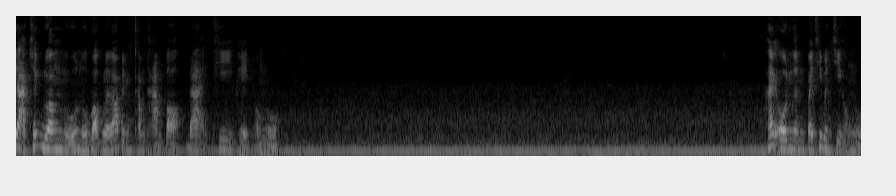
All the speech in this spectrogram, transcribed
อยากเช็คดวงหนู หนูบอกเลยว่าเป็นคำถามตอบได้ที่เพจของหนูให้โอนเงินไปที่บัญชีของหนู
